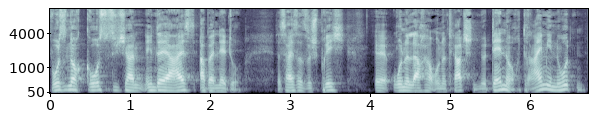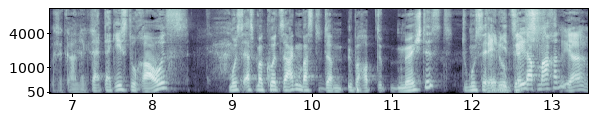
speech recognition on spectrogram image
Wo es noch großzügig hinterher heißt, aber netto. Das heißt also, sprich, äh, ohne Lacher, ohne Klatschen. Nur dennoch, drei Minuten. ist ja gar nichts. Da, da gehst du raus, musst erstmal kurz sagen, was du da überhaupt möchtest. Du musst ja Wer irgendwie ein Setup machen. Ja,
